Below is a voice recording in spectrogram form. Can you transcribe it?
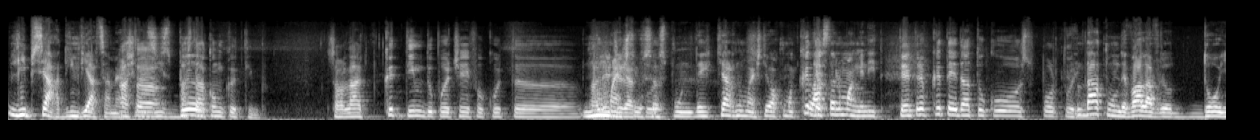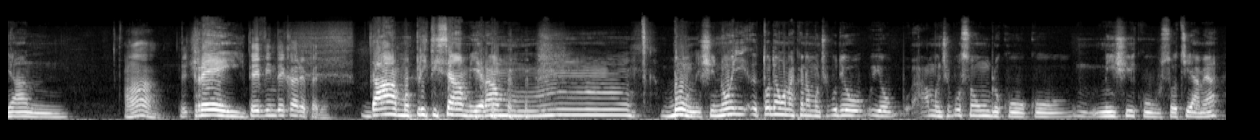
lipsea din viața mea și Asta, am zis, bă, asta acum cât timp? Sau la cât timp după ce ai făcut uh, Nu mai alegerea știu cu... să spun, deci chiar nu mai știu acum, că Cât la de- asta nu m-am gândit. Te întreb cât ai dat tu cu sporturi? Am dat undeva la vreo 2 ani, Ah, deci 3, te vindeca repede. Da, mă plictiseam, eram... mm, Bun, și noi, totdeauna când am început, eu, eu am început să umblu cu, cu Miși, cu soția mea,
